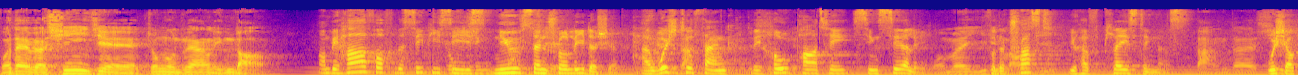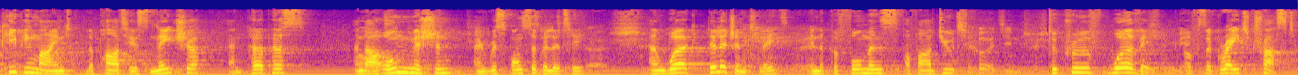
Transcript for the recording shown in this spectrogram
我代表新一届中共中央领导 on behalf of the CPC's new central leadership, I wish to thank the whole party sincerely for the trust you have placed in us. We shall keep in mind the party's nature and purpose and our own mission and responsibility and work diligently in the performance of our duty to prove worthy of the great trust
